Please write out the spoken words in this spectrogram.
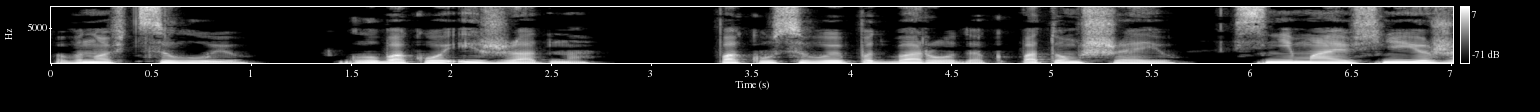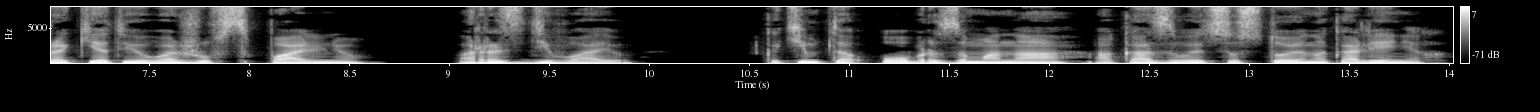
вновь целую. Глубоко и жадно. Покусываю подбородок, потом шею. Снимаю с нее жакет и увожу в спальню. Раздеваю. Каким-то образом она оказывается стоя на коленях.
